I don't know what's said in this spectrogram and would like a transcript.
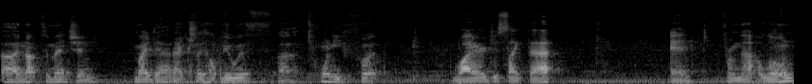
uh, not to mention, my dad actually helped me with a 20 foot wire just like that. And from that alone,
